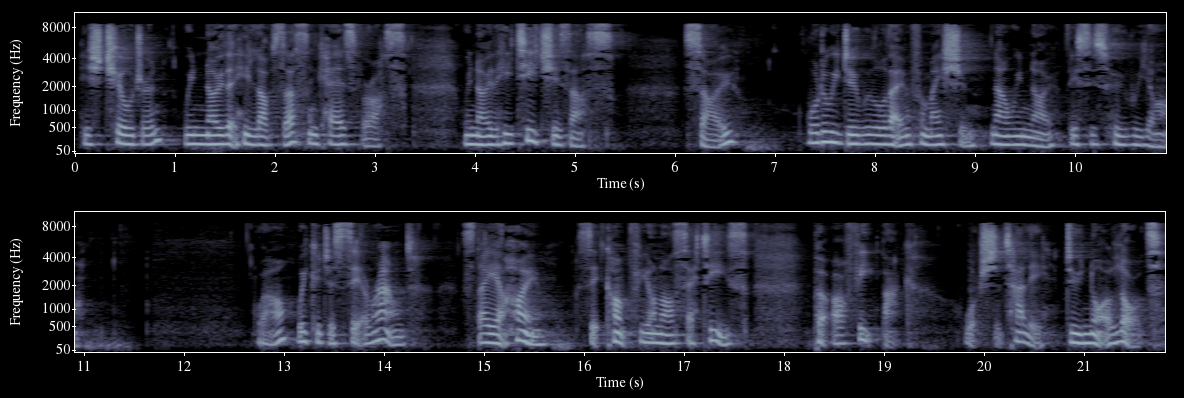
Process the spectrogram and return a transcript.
his children. We know that he loves us and cares for us. We know that he teaches us. So, what do we do with all that information now we know this is who we are? Well, we could just sit around, stay at home, sit comfy on our settees, put our feet back, watch the telly, do not a lot,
